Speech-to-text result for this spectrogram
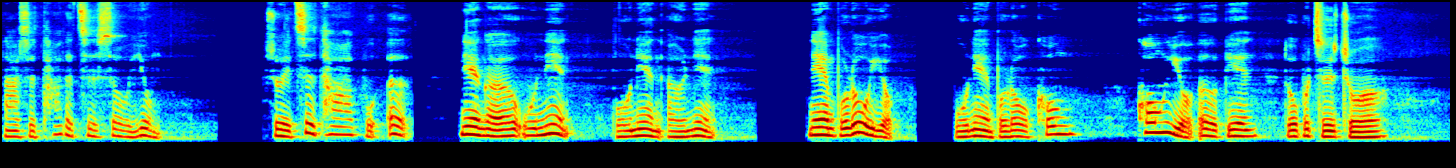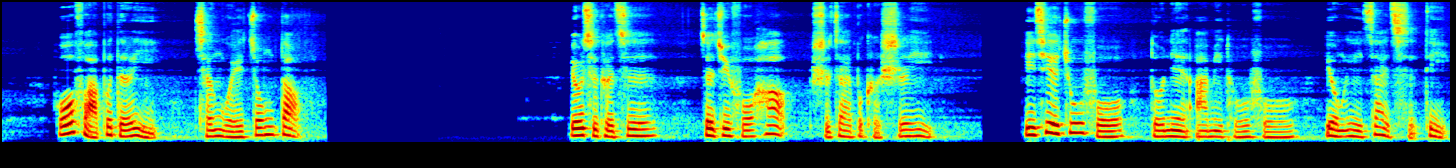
那是他的自受用。所以自他不二，念而无念，无念而念，念不入有，无念不入空，空有二边，都不执着。佛法不得已，成为中道。由此可知，这句佛号实在不可思议。一切诸佛多念阿弥陀佛，用意在此地。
